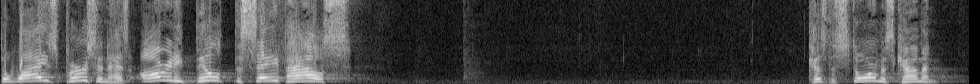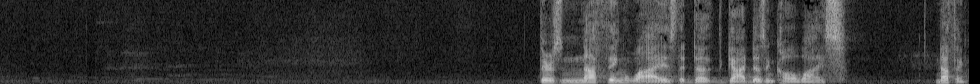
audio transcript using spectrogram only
The wise person has already built the safe house. Because the storm is coming. There's nothing wise that God doesn't call wise. Nothing.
